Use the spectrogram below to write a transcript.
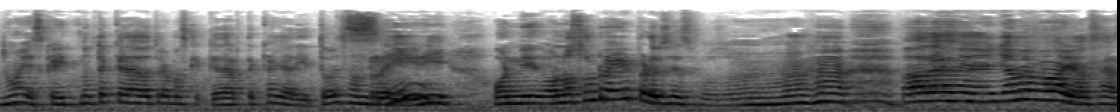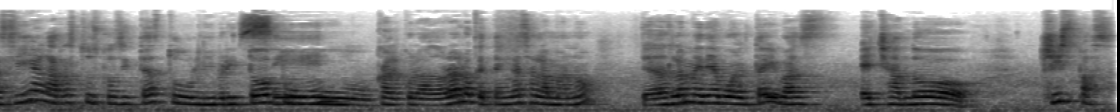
No, y es que ahí no te queda otra más que quedarte calladito y sonreír Sí. y, o, ni- o no sonreír, pero dices, pues, ajá, ya me voy, o sea, sí, agarras tus cositas, tu librito, Sí. tu calculadora, lo que tengas a la mano, te das la media vuelta y vas echando chispas,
